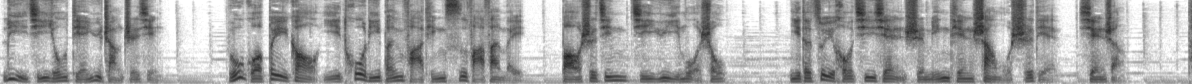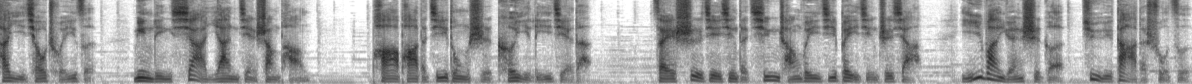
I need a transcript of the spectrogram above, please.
立即由典狱长执行。如果被告已脱离本法庭司法范围，保释金即予以没收。你的最后期限是明天上午十点，先生。他一敲锤子，命令下一案件上堂。啪啪的激动是可以理解的，在世界性的清偿危机背景之下，一万元是个巨大的数字。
